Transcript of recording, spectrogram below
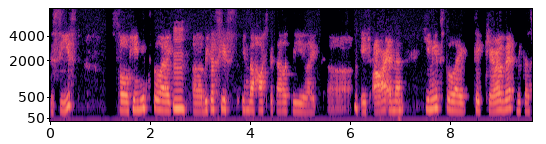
deceased so he needs to like Mm. uh, because he's in the hospitality like uh, HR and then he needs to like take care of it because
